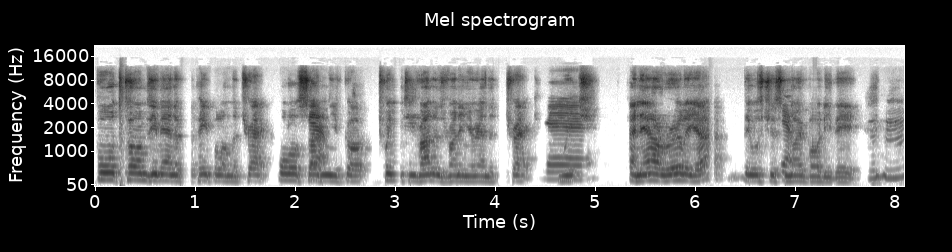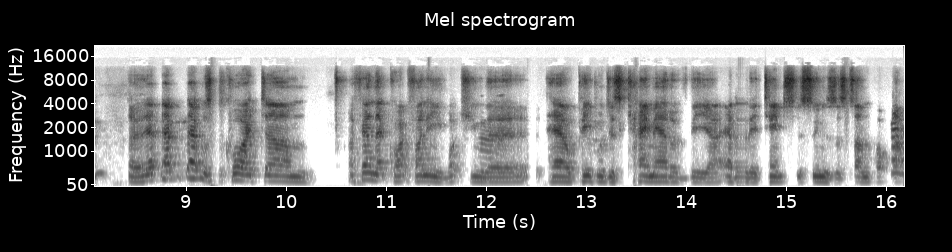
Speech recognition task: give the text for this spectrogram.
four times the amount of people on the track. All of a sudden, yeah. you've got 20 runners running around the track, which an hour earlier, there was just nobody there. Mm-hmm. So that, that, that was quite, um, I found that quite funny watching the how people just came out of the uh, out of their tents as soon as the sun popped up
